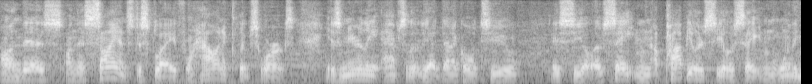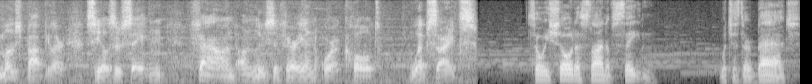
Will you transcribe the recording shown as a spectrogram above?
on this on this science display for how an eclipse works is nearly absolutely identical to a seal of Satan, a popular seal of Satan, one of the most popular seals of Satan found on Luciferian or occult websites. So he showed a sign of Satan, which is their badge,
